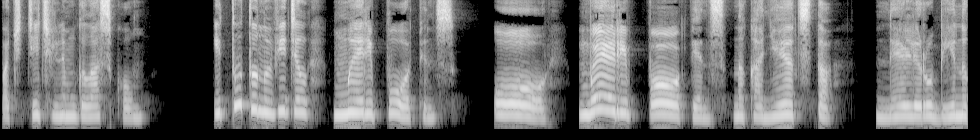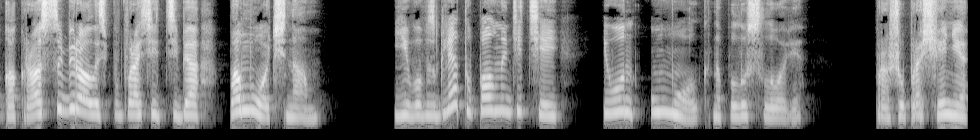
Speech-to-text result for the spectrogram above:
почтительным голоском. И тут он увидел Мэри Поппинс. «О, Мэри Поппинс, наконец-то! Нелли Рубина как раз собиралась попросить тебя помочь нам!» Его взгляд упал на детей, и он умолк на полуслове. «Прошу прощения,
